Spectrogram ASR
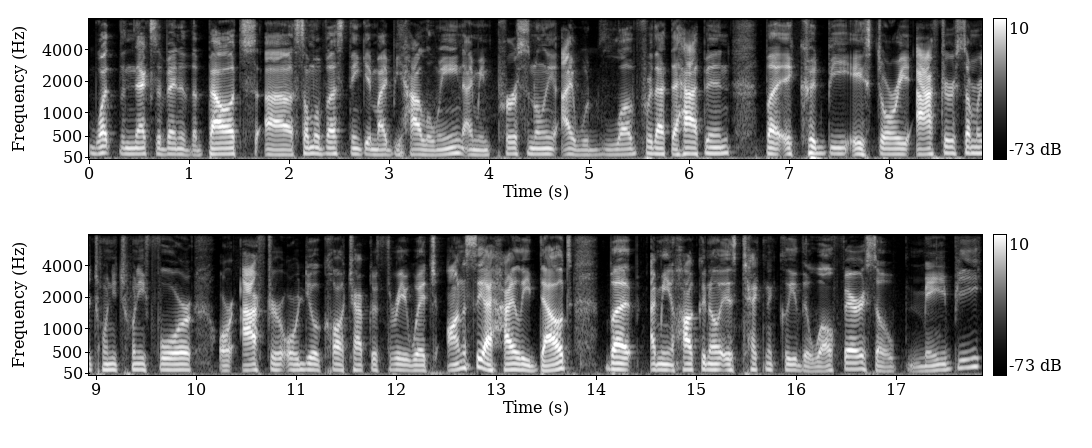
what the next event is about. Uh, some of us think it might be Halloween. I mean, personally, I would love for that to happen, but it could be a story after summer 2024 or after Ordeal Call Chapter 3, which honestly I highly doubt. But I mean, Hakuno is technically the welfare, so maybe.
